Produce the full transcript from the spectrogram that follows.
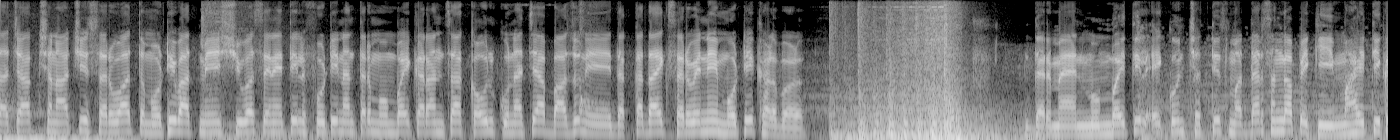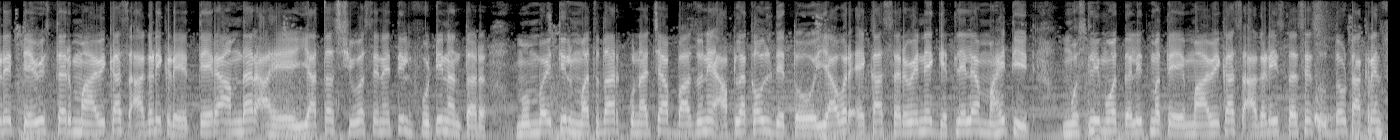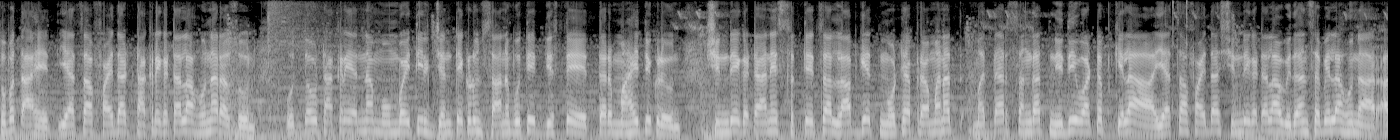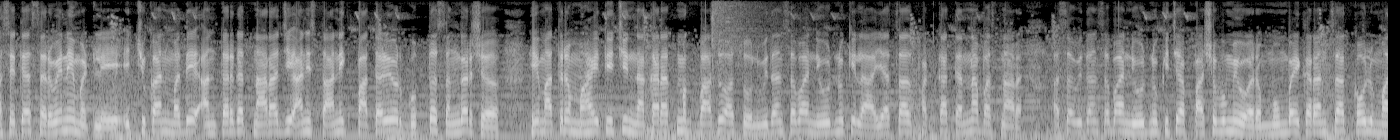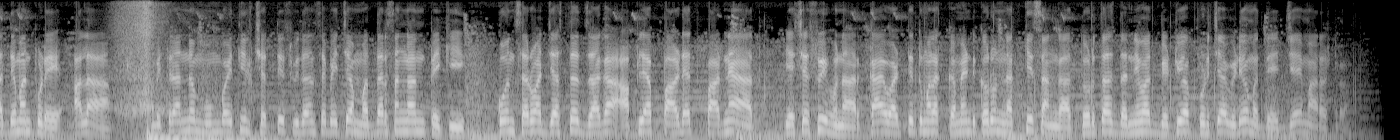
आताच्या क्षणाची सर्वात मोठी बातमी शिवसेनेतील फुटीनंतर मुंबईकरांचा कौल कुणाच्या बाजूने? धक्कादायक सर्वेने मोठी खळबळ दरम्यान मुंबईतील एकूण छत्तीस मतदारसंघापैकी माहितीकडे तेवीस तर महाविकास आघाडीकडे तेरा आमदार आहे. यातच शिवसेनेतील फुटीनंतर मुंबईतील मतदार कुणाच्या बाजूने आपला कौल देतो यावर एका सर्वेने घेतलेल्या माहितीत मुस्लिम व दलित मते महाविकास आघाडी तसेच उद्धव ठाकरेंसोबत आहेत. याचा फायदा ठाकरे गटाला होणार असून उद्धव ठाकरे यांना मुंबईतील जनतेकडून सहानुभूती दिसते तर माहितीकडून शिंदे गटाने सत्तेचा लाभ घेत मोठ्या प्रमाणात मतदारसंघात निधी वाटप केला. याचा फायदा शिंदे गटाला विधानसभेला होणार असे त्या सर्वेने म्हटले. इच्छुकांमध्ये अंतर्गत नाराजी आणि स्थानिक पातळीवर गुप्त संघर्ष हे मात्र माहितीची नकारात्मक बाजू असून विधानसभा निवडणुकीला याचा फटका त्यांना बसणार असं विधानसभा निवडणुकीच्या पार्श्वभूमीवर मुंबईकरांचा कौल माध्यमांपुढे आला. मित्रांनो मुंबईतील छत्तीस विधानसभेच्या मतदारसंघांपैकी कोण सर्वात जास्त जागा आपल्या पाड्यात पाडण्यात यशस्वी होणार? काय वाटते तुम्हाला कमेंट करून नक्की सांगा. तुर्तास धन्यवाद. भेटूया पुढच्या व्हिडिओमध्ये. जय महाराष्ट्र.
